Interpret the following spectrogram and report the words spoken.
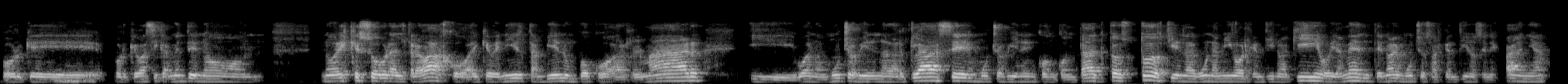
porque, porque básicamente no, no es que sobra el trabajo, hay que venir también un poco a remar y bueno, muchos vienen a dar clases, muchos vienen con contactos, todos tienen algún amigo argentino aquí, obviamente, ¿no? Hay muchos argentinos en España,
